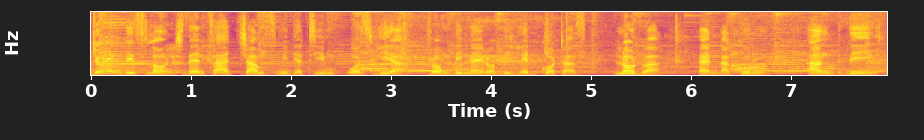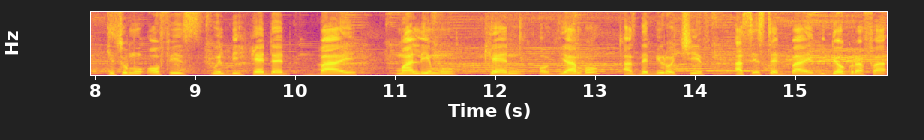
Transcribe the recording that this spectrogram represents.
During this launch, the entire Chams Media team was here from the Nairobi headquarters, Lodwar and Nakuru. And the Kisumu office will be headed by Mwalimu Ken Odhiambo as the bureau chief, assisted by videographer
